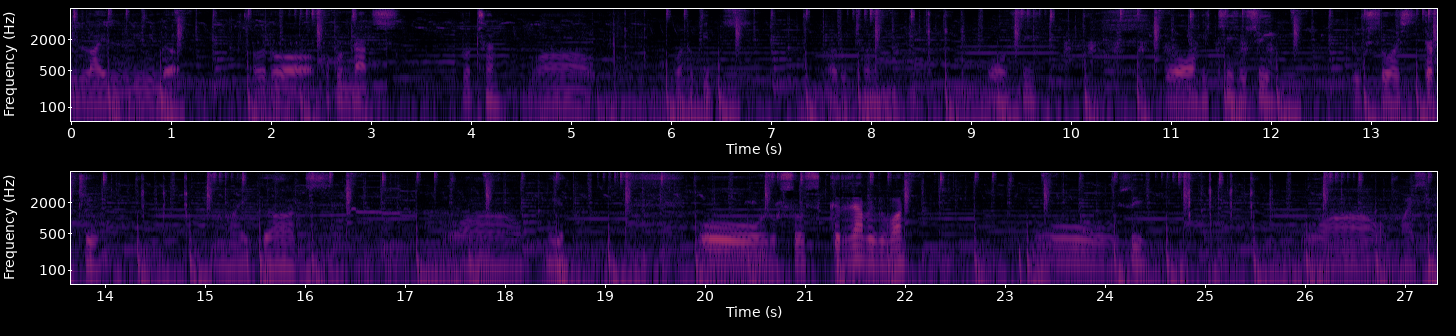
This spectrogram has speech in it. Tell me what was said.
He lies in the uh, raw coconuts. Rotten. Wow. Want to eat a rotten. Oh, see. Oh, he see, you see. Looks so attractive. Oh my god. Wow. Here. Oh, looks so scrap, everyone. Oh, see. Wow, amazing.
